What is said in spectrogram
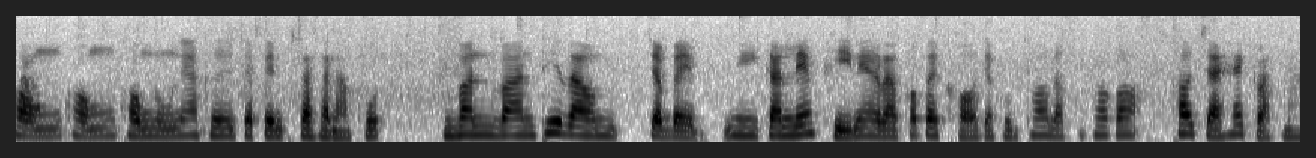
ของของของหนูเนี่ยคือจะเป็นศาสนาพุทธ วันวันที่เราจะแบบมีการเลี้ยงผีเนี่ยเราก็ไปขอจากคุณพ่อแล้วคุณพ่อก็เข้าใจให้กลับมา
